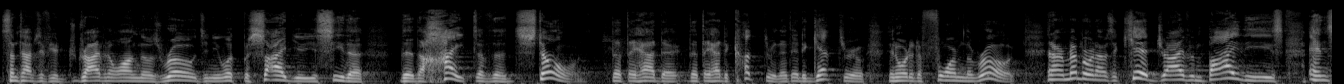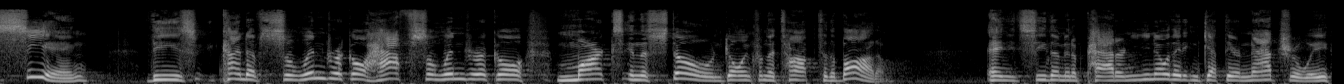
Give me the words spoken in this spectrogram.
sometimes if you're driving along those roads and you look beside you, you see the, the, the height of the stone that they, had to, that they had to cut through, that they had to get through in order to form the road. And I remember when I was a kid driving by these and seeing these kind of cylindrical, half cylindrical marks in the stone going from the top to the bottom and you'd see them in a pattern. You know they didn't get there naturally,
